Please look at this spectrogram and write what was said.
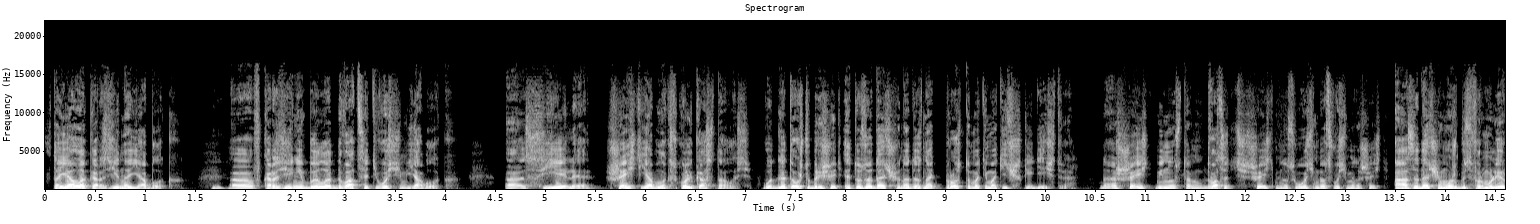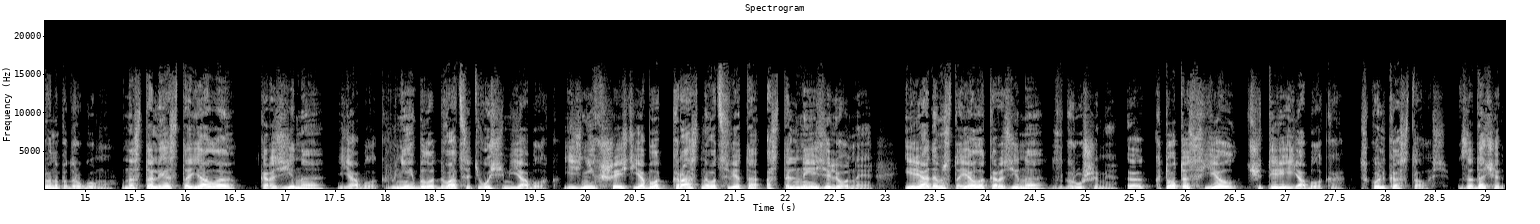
Стояла корзина яблок. Э, в корзине было 28 яблок. А, съели 6 яблок, сколько осталось. Вот для того, чтобы решить эту задачу, надо знать просто математические действия. Да, 6 минус там, 26 минус 8, 28 минус 6. А задача может быть сформулирована по-другому. На столе стояла корзина яблок. В ней было 28 яблок. Из них 6 яблок красного цвета, остальные зеленые. И рядом стояла корзина с грушами. Э, кто-то съел 4 яблока. Сколько осталось? Задача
